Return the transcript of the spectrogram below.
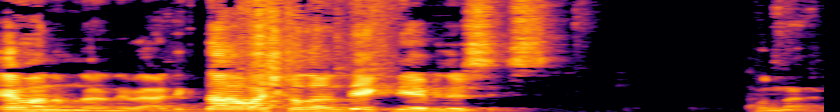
ev hanımlarını verdik. Daha başkalarını da ekleyebilirsiniz. Bunlara.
